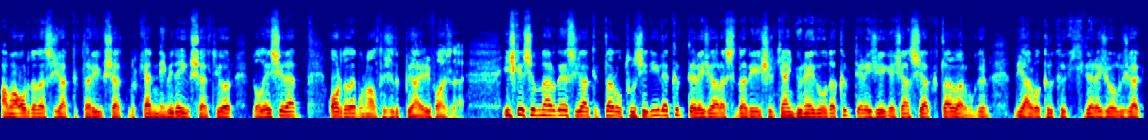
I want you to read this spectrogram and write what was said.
ama orada da sıcaklıkları yükseltmişken nemi de yükseltiyor. Dolayısıyla orada da bunaltıcılık bir hayli fazla. İç kesimlerde sıcaklıklar 37 ile 40 derece arasında değişirken Güneydoğu'da 40 dereceyi geçen sıcaklıklar var. Bugün Diyarbakır 42 derece olacak.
